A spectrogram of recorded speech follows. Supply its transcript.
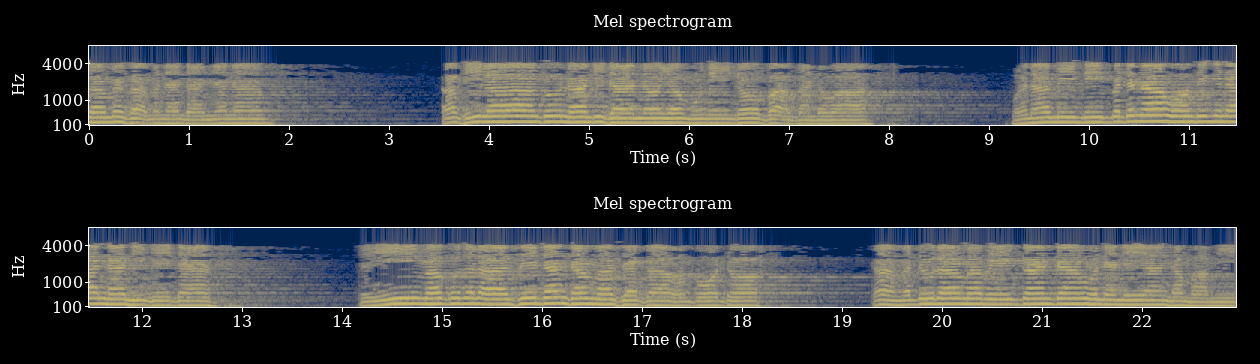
ကမကမနန္တညာနံအခိလာကုဏတိဒနောယောမုနိတောဘကန္တဝါဝနာမိတိပတနာဝံတိကနာနာနိကေတံတဟိမကုသလစေတံဓမ္မစကံဘောတောကမတုလမဘိကန္တံဝန္ဒနေယနမမိ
